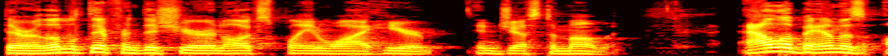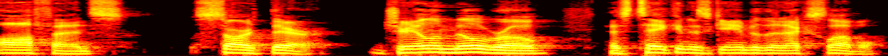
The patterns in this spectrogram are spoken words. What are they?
They're a little different this year, and I'll explain why here in just a moment. Alabama's offense, start there. Jalen Milrow has taken his game to the next level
